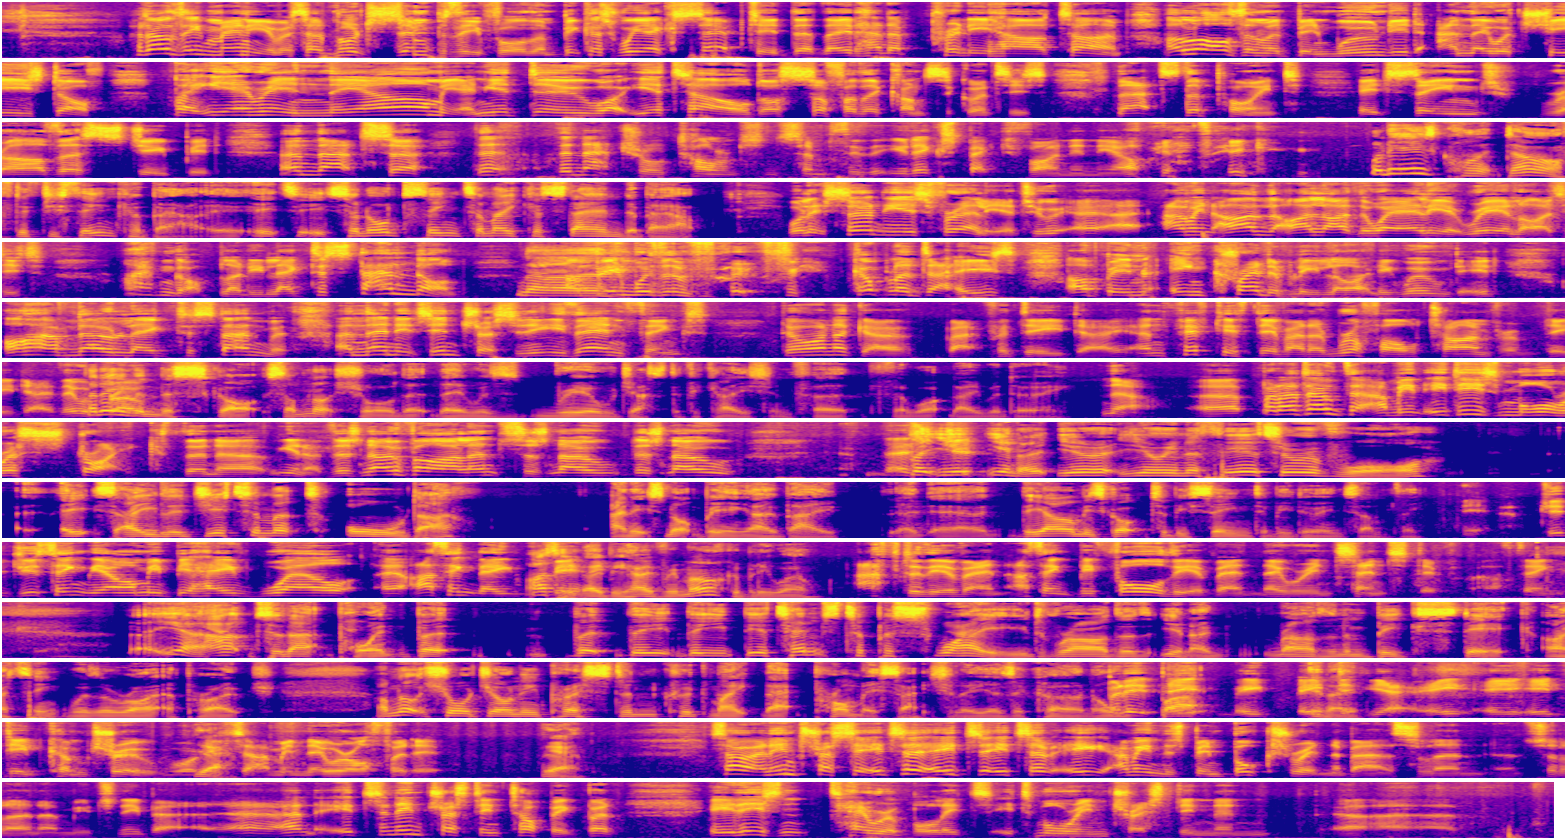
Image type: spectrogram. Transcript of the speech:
I don't think many of us had much sympathy for them because we accepted that they'd had a pretty hard time. A lot of them had been wounded and they were cheesed off. But you're in the army and you do what you're told or suffer the consequences. That's the point. It seemed rather stupid. And that's uh, the, the natural tolerance and sympathy that you'd expect to find in the army, I think. Well, it is quite daft if you think about it. It's it's an odd thing to make a stand about. Well, it certainly is for Elliott. Who, uh, I mean, I, I like the way Elliott realises I haven't got a bloody leg to stand on. No. I've been with them for a few- couple of days. I've been incredibly lightly wounded. I have no leg to stand with. And then it's interesting. He then thinks, do I want to go back for D-Day? And 50th Div had a rough old time from D-Day. They were But broke. even the Scots, I'm not sure that there was real justification for, for what they were doing. No. Uh, but I don't think. I mean, it is more a strike than a. You know, there's no violence. There's no. There's no. There's But you, ju- you know, you're you're in a theatre of war. It's a legitimate order, and it's not being obeyed. Uh, uh, the army's got to be seen to be doing something. yeah. do, do you think the army behaved well? Uh, I think they. I think be- they behave remarkably well. after the event. I think before the event they were insensitive. I think. Uh, yeah, up to that point, but but the, the, the attempts to persuade rather you know rather than big stick, I think was the right approach. I'm not sure Johnny Preston could make that promise actually as a colonel, But it, but, it, it, it did, yeah, it, it, did come true. Yeah. I mean, they were offered it. yeah. So an interesting. It's a. It's it's a. I mean, there's been books written about Salerno, Salerno mutiny, but uh, and it's an interesting topic. But it isn't terrible. It's it's more interesting than. Uh,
